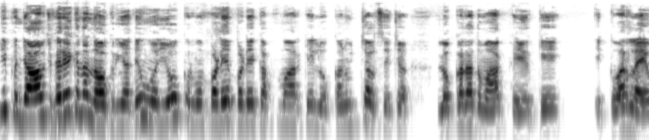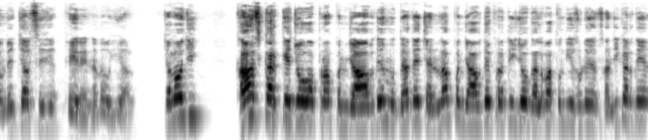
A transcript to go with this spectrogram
ਵੀ ਪੰਜਾਬ 'ਚ ਫਿਰ ਇਹ ਕਹਿੰਦਾ ਨੌਕਰੀਆਂ ਦੇਊਗਾ ਜੀ, ਉਹ ਕਰੂੰ, ਬੜੇ ਬੜੇ ਗੱਪ ਮਾਰ ਕੇ ਲੋਕਾਂ ਨੂੰ ਝਲਸੇ 'ਚ, ਲੋਕਾਂ ਦਾ ਦਿਮਾਗ ਫੇਰ ਕੇ ਇੱਕ ਵਾਰ ਲੈ ਆਉਂਦੇ ਝਲਸੇ 'ਚ, ਫੇਰ ਇਹਨਾਂ ਦਾ ਉਹੀ ਹਾਲ। ਚਲੋ ਜੀ, ਖਾਸ ਕਰਕੇ ਜੋ ਆਪਣਾ ਪੰਜਾਬ ਦੇ ਮੁੱਦਿਆਂ ਤੇ ਚੈਨਲ ਪੰਜਾਬ ਦੇ ਪ੍ਰਤੀ ਜੋ ਗੱਲਬਾਤ ਹੁੰਦੀ ਹੈ ਤੁਹਾਡੇ ਨਾਲ ਸਾਂਝੀ ਕਰਦੇ ਆ।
